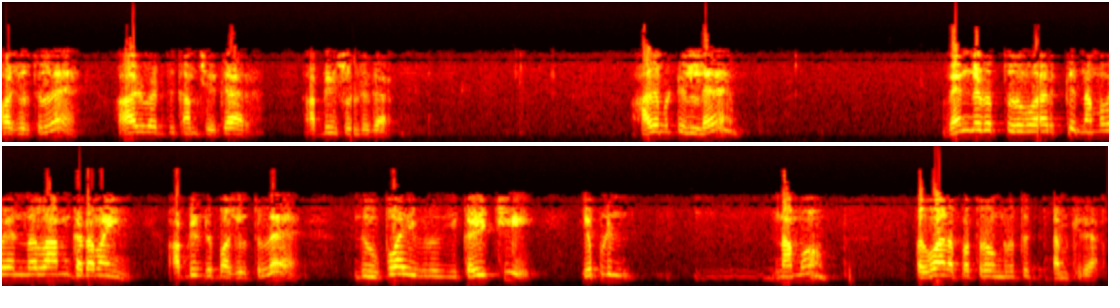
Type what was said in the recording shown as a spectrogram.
பாசுரத்துல ஆழ்வார்த்து காமிச்சிருக்கார் அப்படின்னு சொல்லிருக்கார். அது மட்டும் இல்ல வெங்கடத்துறவாருக்கு நம்ம என்னெல்லாம் கடமை? அப்படின்ற பாசுரத்துல இந்த உபாய விரோதியை கழிச்சு எப்படி நாம பகவான பத்திரங்கிறது காமிக்கிறார்.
